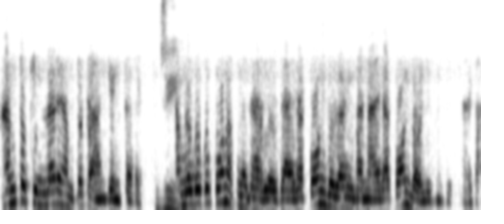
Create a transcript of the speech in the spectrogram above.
हम तो किन्नर है हम तो ट्रांसजेंडर है। जी। हम लोगों को कौन अपने घर ले जाएगा कौन दुल्हन बनाएगा कौन डोली में बिठाएगा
